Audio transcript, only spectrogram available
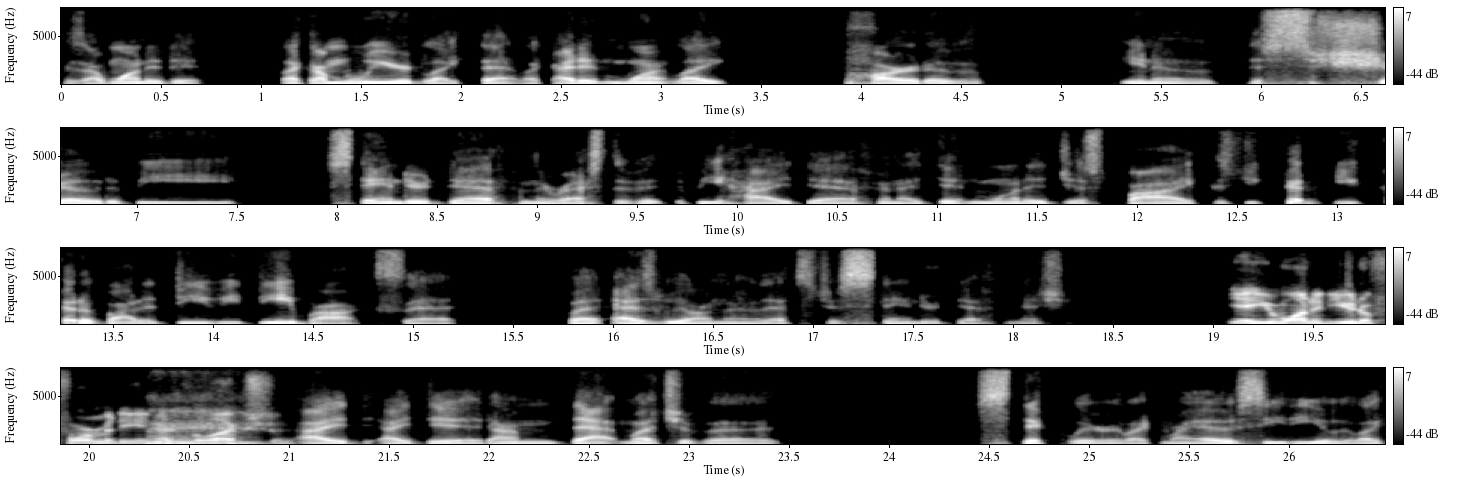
because I wanted it. Like I'm weird like that. Like I didn't want like part of you know the show to be standard def and the rest of it to be high def and I didn't want to just buy because you could you could have bought a DVD box set but as we all know that's just standard definition yeah, you wanted uniformity in your collection. I I did. I'm that much of a stickler, like my OCD, like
